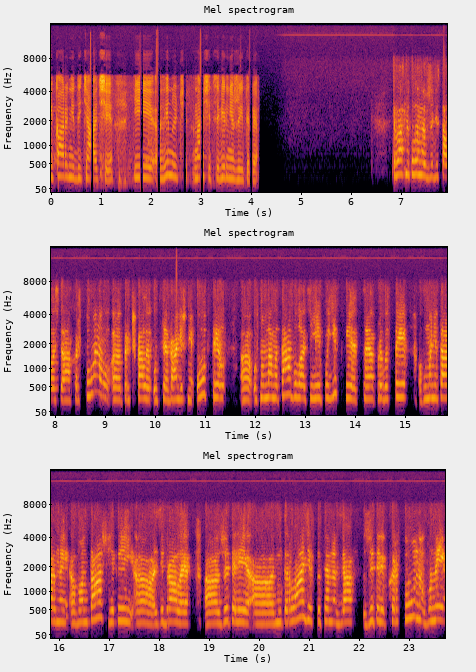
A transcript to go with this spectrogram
лікарні дитячі і гинуть наші цивільні жителі. І власне, коли ми вже дісталися Херсону, е, причекали у цей вранішній обстріл. е, Основна мета була цієї поїздки це привезти гуманітарний вантаж, який е, зібрали жителі Нідерландів спеціально для жителів Херсону. Вони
